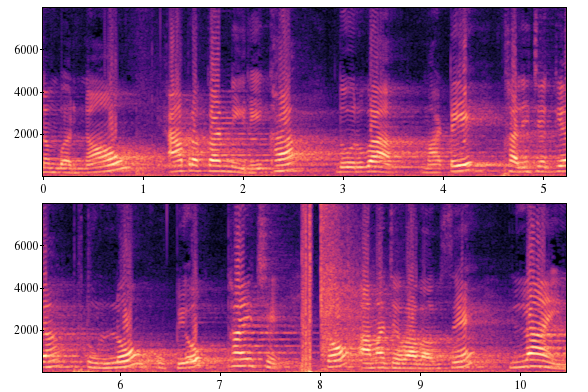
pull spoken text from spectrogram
નંબર નવ. આ પ્રકારની રેખા દોરવા માટે ખાલી જગ્યા ટૂલનો ઉપયોગ થાય છે. તો આમાં જવાબ આવશે લાઈન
